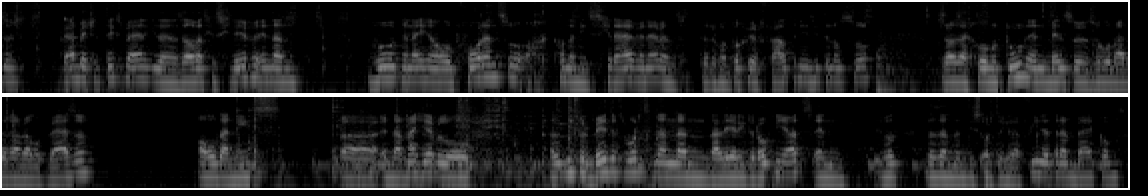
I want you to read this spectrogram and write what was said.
er is een klein beetje tekst bij die ik dan zelf had geschreven. En dan voel ik me eigen al op voorhand zo, ach, ik kan dat niet schrijven, hè, want er gewoon toch weer fouten in zitten of zo. Terwijl dat gewoon doen en mensen zullen mij er dan wel op wijzen. Al dan niet. En dat mag je, bedoel, als het niet verbeterd wordt, dan, dan, leer ik er ook niet uit. En dat is dan de dysorthografie dat er aan bij komt.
